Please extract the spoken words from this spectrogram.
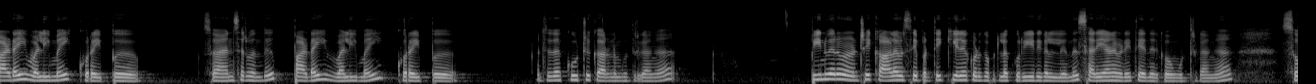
படை வலிமை குறைப்பு. ஸோ ஆன்சர் வந்து படை வலிமை குறைப்பு. அடுத்ததாக கூற்று காரணம் கொடுத்துருக்காங்க. பின்வருவனவற்றை காலவரிசைப்படுத்தி கீழே கொடுக்கப்பட்டுள்ள குறியீடுகளிலிருந்து சரியான விடை தேர்ந்தெடுக்கவும் கொடுத்துருக்காங்க. ஸோ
